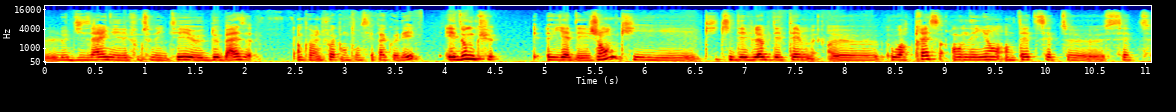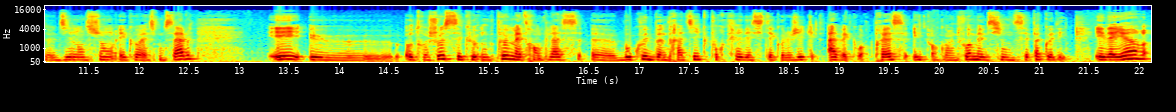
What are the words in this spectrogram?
le design et les fonctionnalités de base encore une fois quand on ne sait pas coder. Et donc il y a des gens qui, qui, développent des thèmes euh, WordPress en ayant en tête cette, euh, cette dimension éco-responsable. Et euh, autre chose, c'est qu'on peut mettre en place beaucoup de bonnes pratiques pour créer des sites écologiques avec WordPress, et encore une fois, même si on ne sait pas coder. Et d'ailleurs,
